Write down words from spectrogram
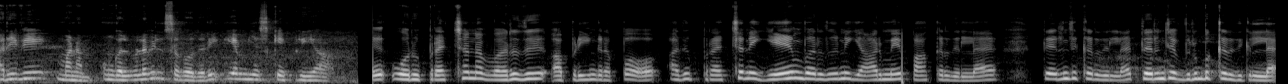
அறிவே மனம். உங்கள் உளவில் சகோதரி எம்எஸ்கே பிரியா. ஒரு பிரச்சனை வருது அப்படிங்கிறப்போ அது பிரச்சனை ஏன் வருதுன்னு யாருமே பார்க்கறதில்ல தெரிஞ்சுக்கிறது இல்லை தெரிஞ்ச விரும்புக்கிறதுக்கு இல்லை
